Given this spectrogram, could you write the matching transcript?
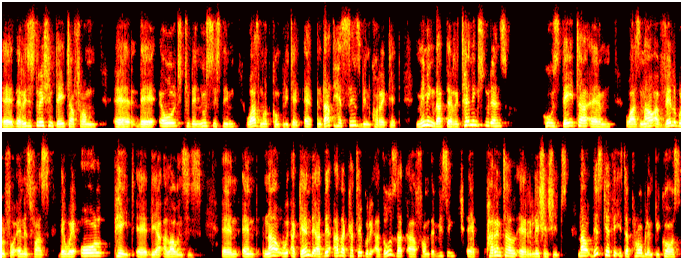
uh, the registration data from uh, the old to the new system was not completed. And that has since been corrected, meaning that the returning students whose data um, was now available for NSFAS, they were all paid uh, their allowances. And, and now we, again, are the other category are those that are from the missing uh, parental uh, relationships. Now, this Kathy is a problem because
